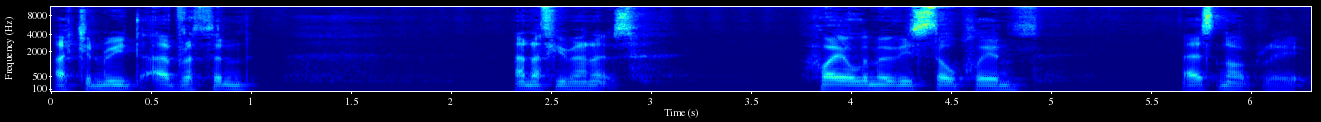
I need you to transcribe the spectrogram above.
I can read everything in a few minutes while the movie's still playing. It's not great.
